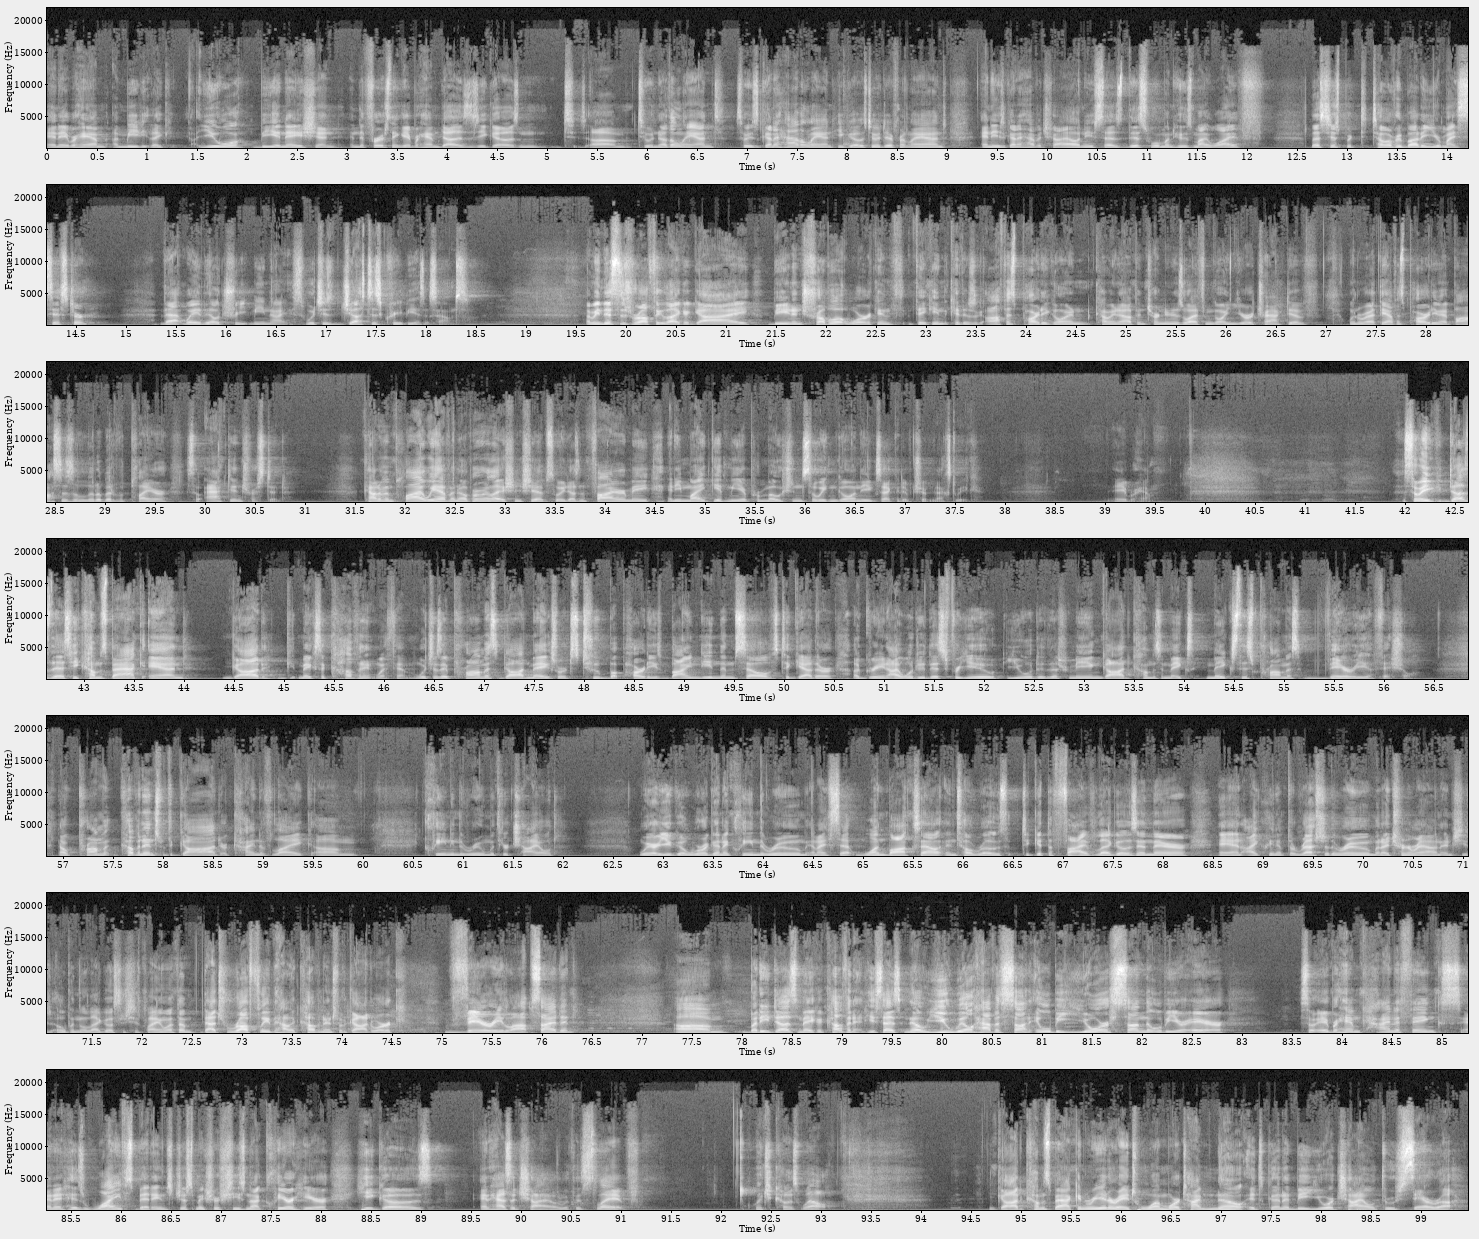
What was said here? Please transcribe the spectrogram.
and Abraham immediately, like, you will be a nation. And the first thing Abraham does is he goes and to, um, to another land. So he's going to have a land. He goes to a different land, and he's going to have a child. And he says, This woman who's my wife, let's just tell everybody you're my sister. That way they'll treat me nice, which is just as creepy as it sounds. I mean, this is roughly like a guy being in trouble at work and thinking, okay, there's an office party going coming up, and turning to his wife and going, "You're attractive. When we're at the office party, my boss is a little bit of a player, so act interested." Kind of imply we have an open relationship, so he doesn't fire me, and he might give me a promotion so we can go on the executive trip next week. Abraham. So he does this. He comes back and God makes a covenant with him, which is a promise God makes where it's two parties binding themselves together, agreeing, I will do this for you, you will do this for me. And God comes and makes, makes this promise very official. Now, prom- covenants with God are kind of like um, cleaning the room with your child where you go, we're going to clean the room, and I set one box out and tell Rose to get the five Legos in there, and I clean up the rest of the room, and I turn around and she's opened the Legos and she's playing with them. That's roughly how the covenants with God work. Very lopsided. Um, but he does make a covenant. He says, No, you will have a son. It will be your son that will be your heir. So Abraham kind of thinks, and at his wife's biddings, just make sure she's not clear here, he goes and has a child with his slave which goes well. God comes back and reiterates one more time no, it's going to be your child through Sarah.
